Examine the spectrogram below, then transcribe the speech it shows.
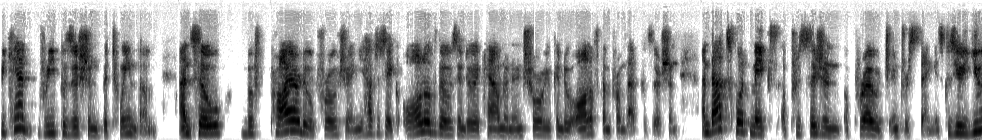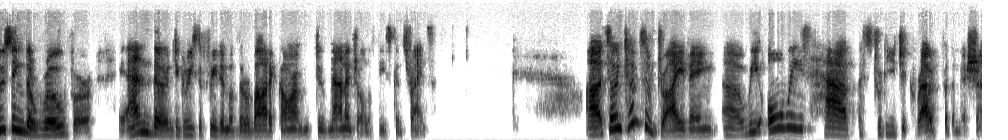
we can't reposition between them. And so prior to approaching, you have to take all of those into account and ensure you can do all of them from that position. And that's what makes a precision approach interesting is because you're using the rover and the degrees of freedom of the robotic arm to manage all of these constraints. Uh, so in terms of driving, uh, we always have a strategic route for the mission.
